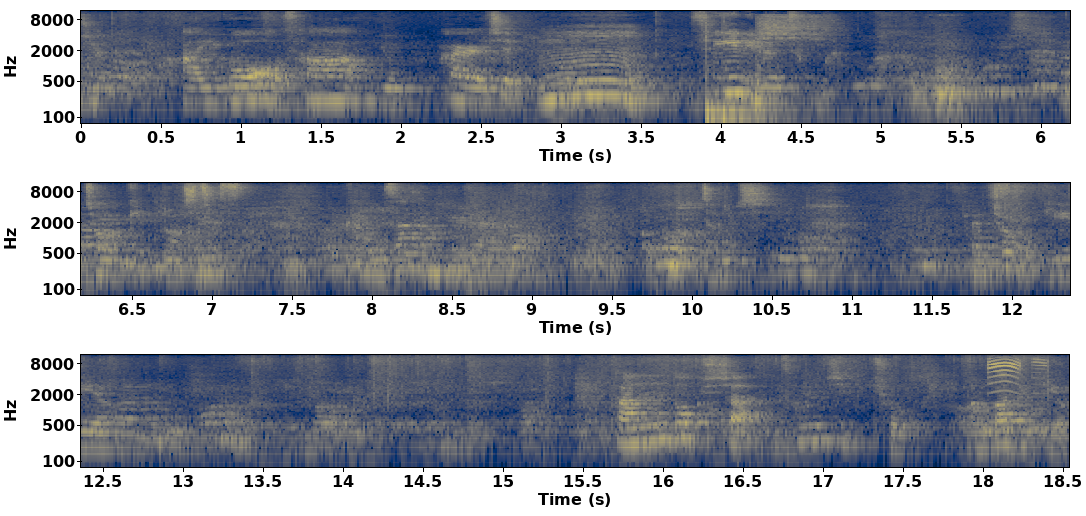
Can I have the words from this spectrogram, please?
우지은. 아, 이거 4, 6, 8, 10. 음, 생일이면 정말. 정확히 놓치셨어요. 감사합니다. 어, 잠시. 펼쳐볼게요. 단독샷 30초. 안 받을게요.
